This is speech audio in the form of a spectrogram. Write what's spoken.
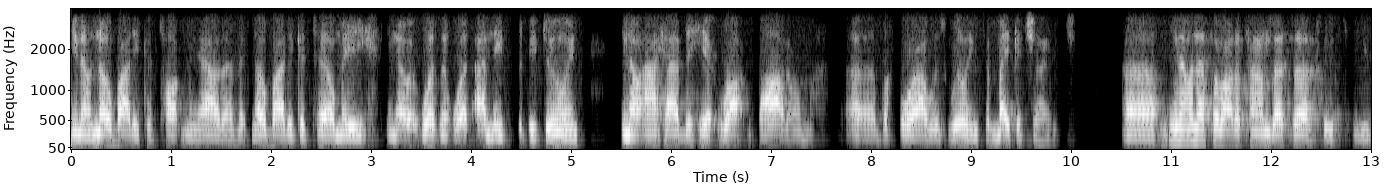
you know, nobody could talk me out of it. Nobody could tell me, you know, it wasn't what I needed to be doing you know, I had to hit rock bottom uh, before I was willing to make a change. Uh, you know, and that's a lot of times that's us. It's, you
